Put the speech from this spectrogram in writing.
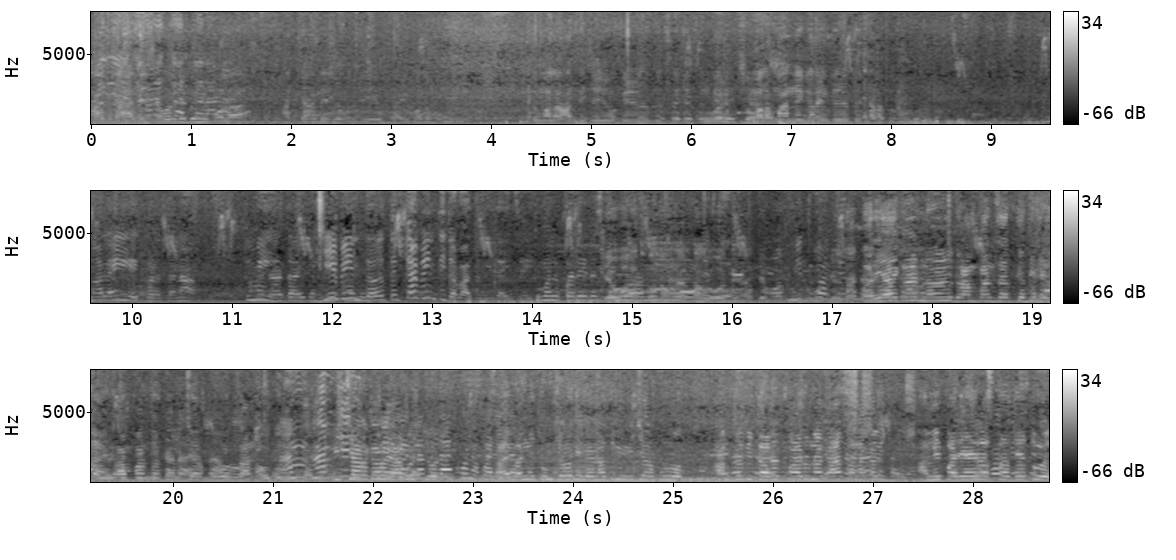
आजच्या आदेशावरती तुम्ही बोला. आजच्या आदेशावरती काही बोला तुम्ही. तुम्हाला आदेश योग्य सजेशन तुम्हाला मान्य करायचं तर करा तुम्ही. मलाही हे कळतं ना. तुम्ही ही भिंत तर त्या भिंतीच्या बाजूने जायचंय. तुम्हाला पर्यटन जेव्हा सुनावण्या चालू होत्या तेव्हा तुम्ही वकील टाका पर्याय काढणं ग्रामपंचायत कधी दिला? आहे ग्रामपंचायत विचारपूर्वक आणि विचार करा या गोष्टीवर साहेबांनी तुमच्यावर दिले ना तुम्ही विचारपूर्वक. आमचं बी तडक पाडू नका असं नका. आम्ही पर्याय रस्ता देतोय.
